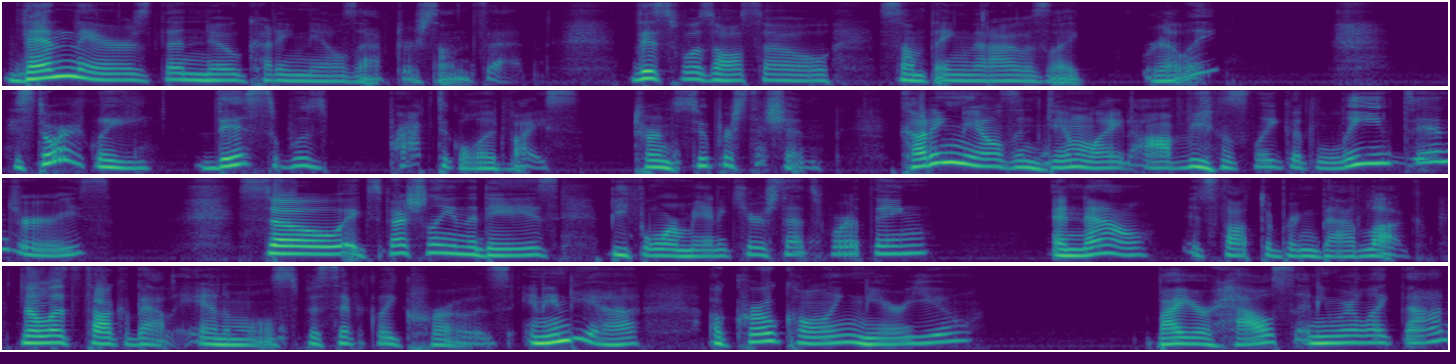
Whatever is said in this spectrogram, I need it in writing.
Then there's the no cutting nails after sunset. This was also something that I was like, really? Historically, this was practical advice turned superstition. Cutting nails in dim light obviously could lead to injuries. So, especially in the days before manicure sets were a thing, and now it's thought to bring bad luck. Now, let's talk about animals, specifically crows. In India, a crow calling near you by your house, anywhere like that,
